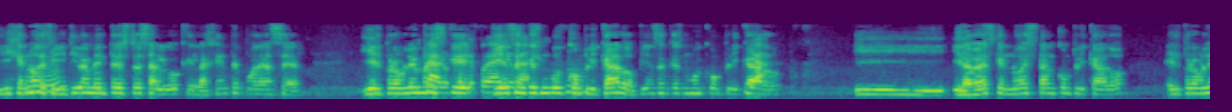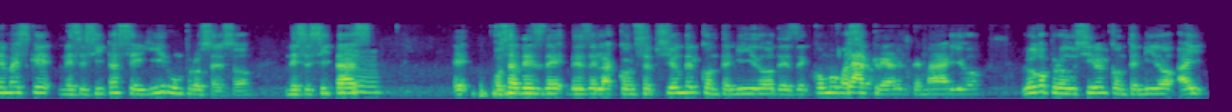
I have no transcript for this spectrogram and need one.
Y dije, no, definitivamente esto es algo que la gente puede hacer y el problema es que, piensan que es muy complicado, piensan que es muy complicado. Y, la verdad es que no es tan complicado. El problema es que necesitas seguir un proceso, necesitas, eh, o sea, desde, desde la concepción del contenido, desde cómo vas a crear el temario, luego producir el contenido, ahí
